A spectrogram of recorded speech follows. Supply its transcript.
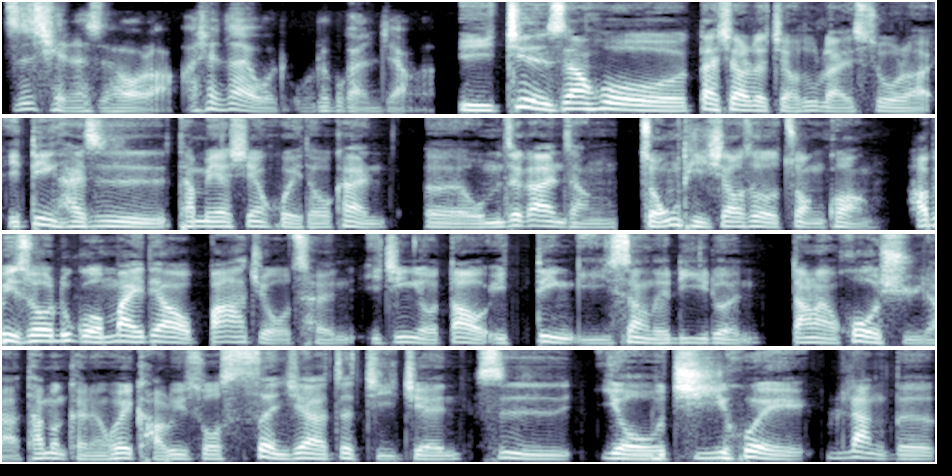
之前的时候了，啊，现在我我就不敢讲了。以建商或代销的角度来说了，一定还是他们要先回头看，呃，我们这个案场总体销售的状况。好比说，如果卖掉八九成，已经有到一定以上的利润，当然或许啊，他们可能会考虑说，剩下这几间是有机会让的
